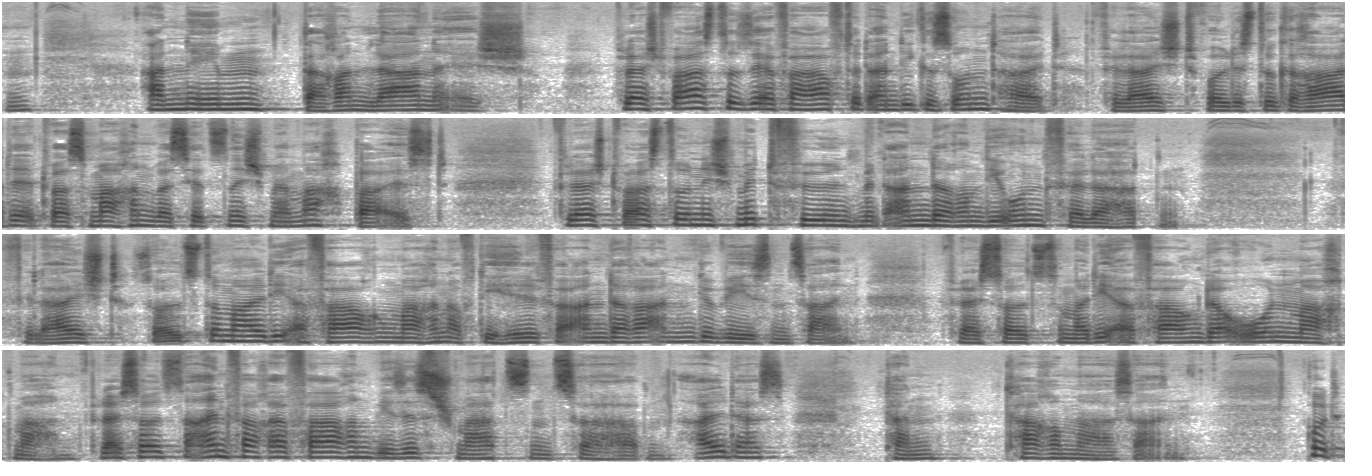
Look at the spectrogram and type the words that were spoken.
hm, Annehmen, daran lerne ich. Vielleicht warst du sehr verhaftet an die Gesundheit. Vielleicht wolltest du gerade etwas machen, was jetzt nicht mehr machbar ist. Vielleicht warst du nicht mitfühlend mit anderen, die Unfälle hatten. Vielleicht sollst du mal die Erfahrung machen, auf die Hilfe anderer angewiesen sein. Vielleicht sollst du mal die Erfahrung der Ohnmacht machen. Vielleicht sollst du einfach erfahren, wie es ist, Schmerzen zu haben. All das kann Karma sein. Gut,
